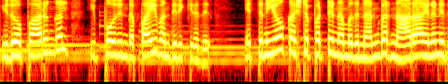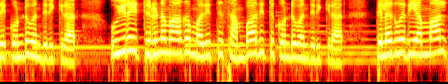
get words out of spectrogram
இதோ பாருங்கள் இப்போது இந்த பை வந்திருக்கிறது. எத்தனையோ கஷ்டப்பட்டு நமது நண்பர் நாராயணன் இதை கொண்டு வந்திருக்கிறார். உயிரை திருணமாக மதித்து சம்பாதித்து கொண்டு வந்திருக்கிறார். திலகவதி அம்மாள்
